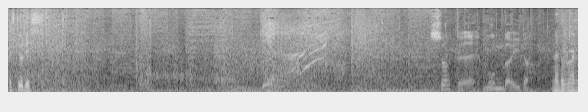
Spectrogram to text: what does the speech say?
Let's do this. さて問題だ Another one.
